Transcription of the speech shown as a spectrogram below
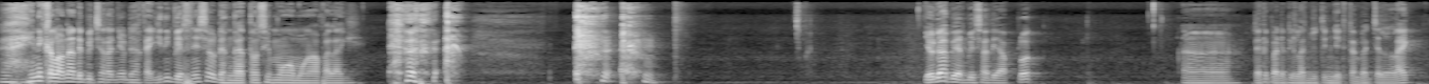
Ah, ini kalau nada bicaranya udah kayak gini biasanya saya udah nggak tahu sih mau ngomong apa lagi. Ya udah biar bisa diupload uh, daripada dilanjutin jadi tambah jelek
